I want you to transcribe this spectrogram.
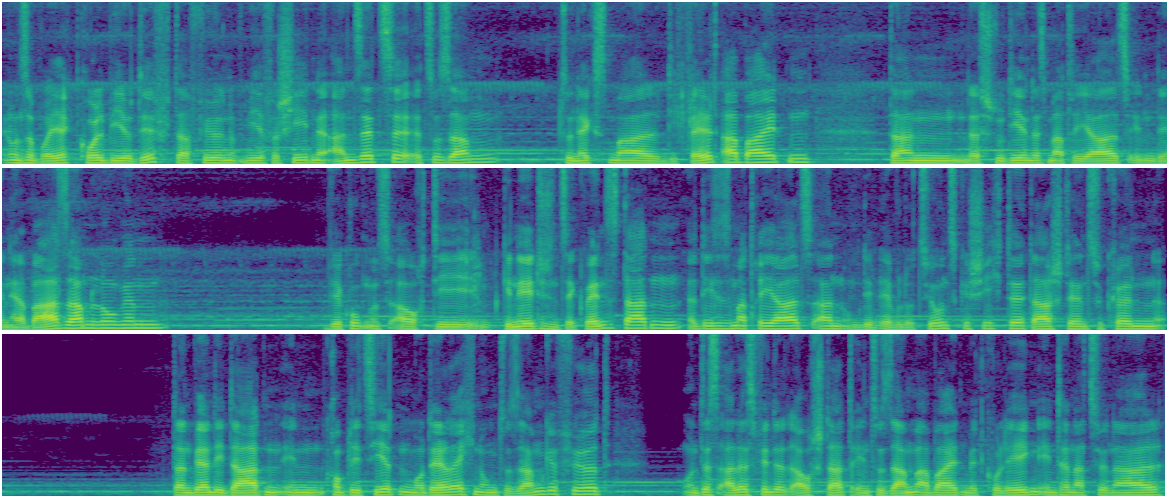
In unserem Projekt ColBiodiv, da führen wir verschiedene Ansätze zusammen. Zunächst mal die Feldarbeiten, dann das Studieren des Materials in den Herbarsammlungen. Wir gucken uns auch die genetischen Sequenzdaten dieses Materials an, um die Evolutionsgeschichte darstellen zu können. Dann werden die Daten in komplizierten Modellrechnungen zusammengeführt und das alles findet auch statt in Zusammenarbeit mit Kollegen international,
